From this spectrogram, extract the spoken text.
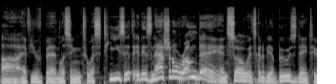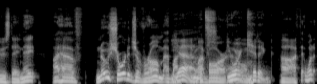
Uh, if you've been listening to us tease it, it is National Rum Day, and so it's going to be a Booze Day Tuesday. Nate, I have no shortage of rum at my yeah, in my bar. You weren't home. kidding. Uh, I th- what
